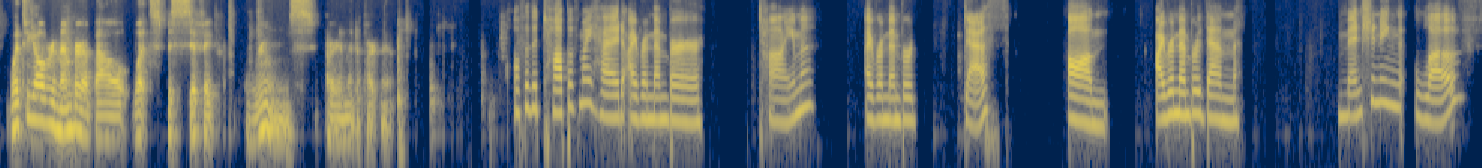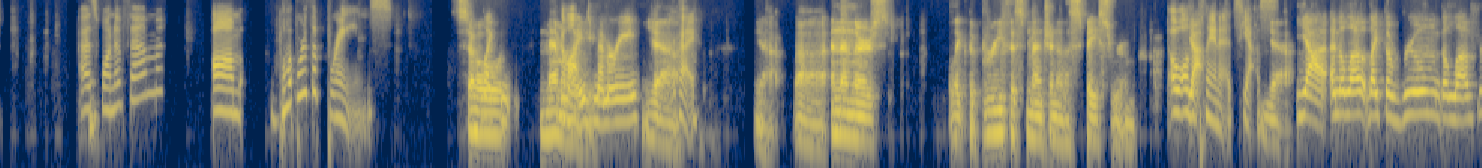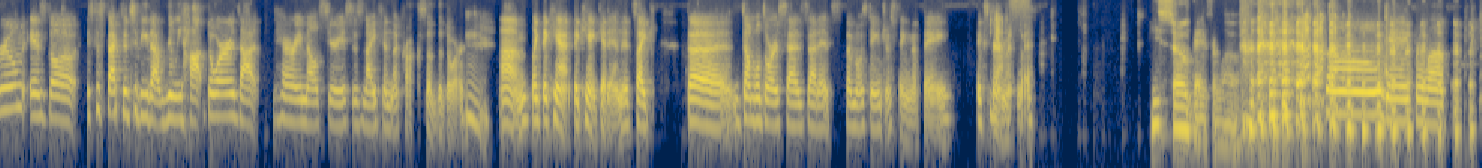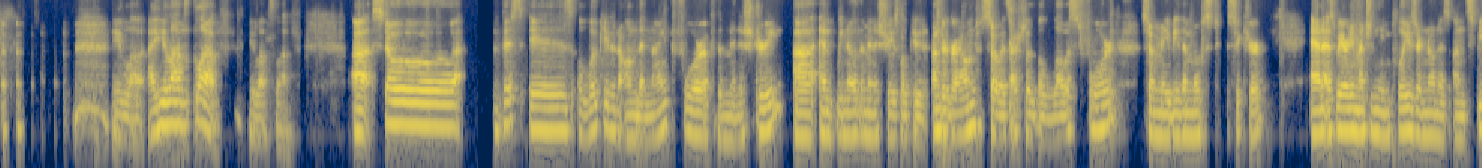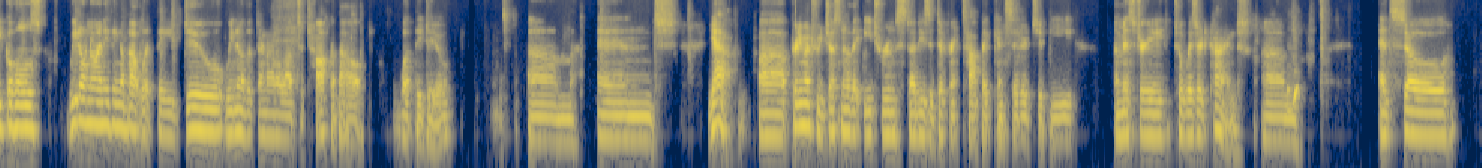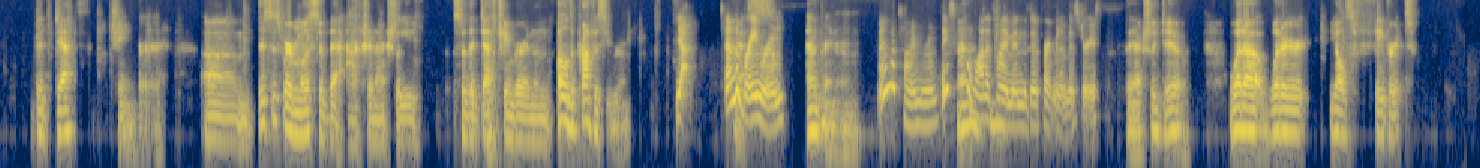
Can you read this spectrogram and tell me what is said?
what do y'all remember about what specific rooms are in the department? Off of the top of my head, I remember time. I remember death. Um, I remember them mentioning love as one of them. Um, what were the brains? So Like memory. blind memory. Yeah. Okay. Yeah. Uh, and then there's like the briefest mention of a space room. Oh, all Yeah. the planets. Yes. Yeah. Yeah, and the love, like the room, the love room is the is suspected to be that really hot door that Harry melts Sirius's knife in the crux of the door. Mm. Um, like they can't they can't get in. It's like the Dumbledore says that it's the most dangerous thing that they experiment Yes. with. He's so gay for love. So gay for love. He love he loves love. He loves love. Uh, so this is located on the ninth floor of the ministry, uh, and we know the ministry is located underground, so it's actually the lowest floor, so maybe the most secure. And as we already mentioned, the employees are known as unspeakables. We don't know anything about what they do. We know that they're not allowed to talk about what they do. Um, and yeah, uh, pretty much we just know that each room studies a different topic considered to be a mystery to wizard kind. Um, and so the death chamber. Um, this is where most of the action actually. So the death chamber, and then oh, the prophecy room Yeah, And the Yes. brain room and the brain room. and the time room. They spend a Uh, lot of time in the Department of Mysteries. They actually do. What uh? What are y'all's favorite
